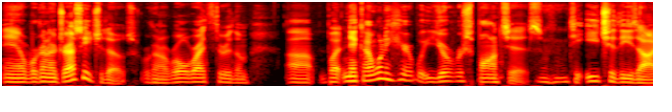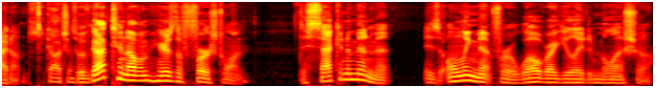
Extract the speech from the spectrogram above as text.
And we're going to address each of those. We're going to roll right through them. Uh, but Nick, I want to hear what your response is Mm-hmm. to each of these items. Gotcha. So we've got 10 of them. Here's the first one. The Second Amendment is only meant for a well-regulated militia.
